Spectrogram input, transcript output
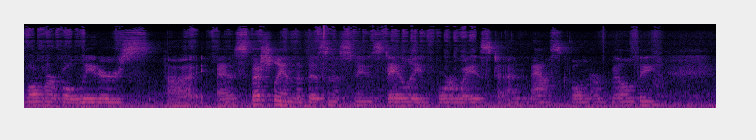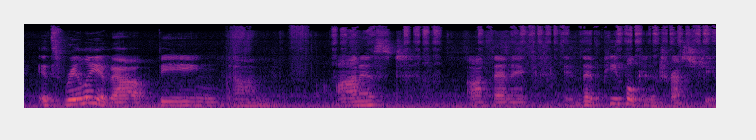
vulnerable leaders, uh, especially in the Business News Daily, four ways to unmask vulnerability. It's really about being um, honest, authentic, that people can trust you.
